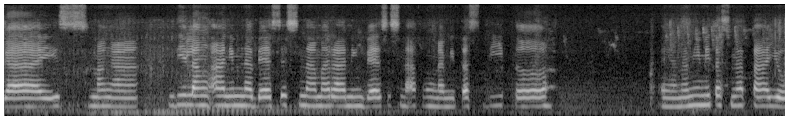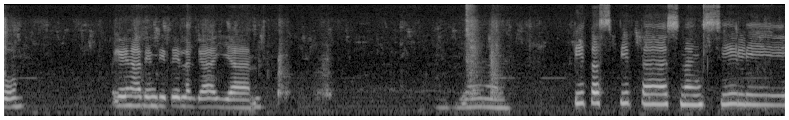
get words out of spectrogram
guys. Mga hindi lang anim na beses na maraming beses na akong namitas dito. Ayan, namimitas na tayo. Lagay natin dito ilagay yan. Ayan. Pitas-pitas ng sili.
